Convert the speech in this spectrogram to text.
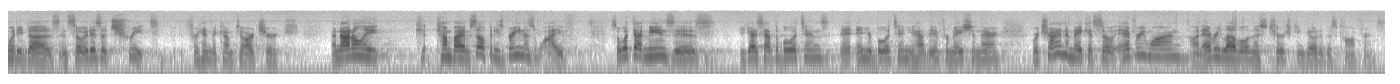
what he does. And so it is a treat for him to come to our church. And not only come by himself, but he's bringing his wife. So what that means is, you guys have the bulletins. In your bulletin, you have the information there. We're trying to make it so everyone on every level in this church can go to this conference.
